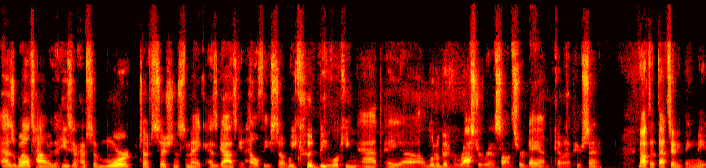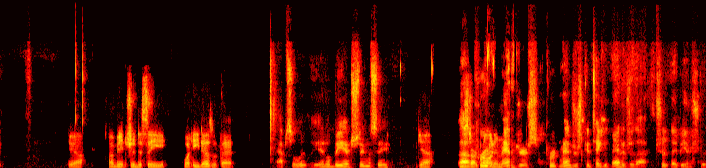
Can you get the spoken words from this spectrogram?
as well, Tyler, that he's going to have some more tough decisions to make as guys get healthy. So we could be looking at a uh, a little bit of a roster renaissance for Dan coming up here soon. Not that that's anything new. Yeah, I'd be interested to see what he does with that. Absolutely, it'll be interesting to see. Yeah. Uh, prudent managers, prudent managers could take advantage of that should they be interested.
